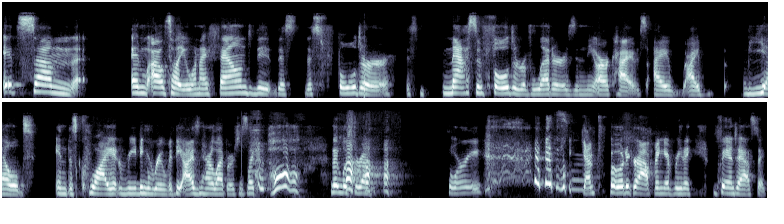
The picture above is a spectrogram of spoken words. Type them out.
bit. it's, um, and I'll tell you when I found the this this folder, this massive folder of letters in the archives, I I yelled in this quiet reading room at the Eisenhower Library, just like, oh, and I looked around. Sorry. like kept photographing everything. Fantastic.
